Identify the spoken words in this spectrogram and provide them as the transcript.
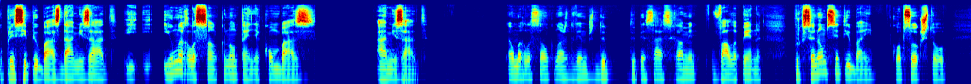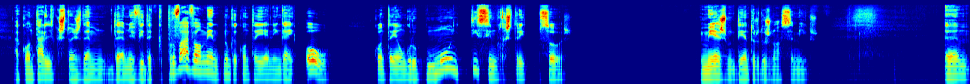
o princípio base da amizade. E, e, e, uma relação que não tenha como base a amizade é uma relação que nós devemos de, de pensar se realmente vale a pena. Porque se eu não me sentir bem com a pessoa que estou a contar-lhe questões da, da minha vida que provavelmente nunca contei a ninguém ou contei a um grupo muitíssimo restrito de pessoas, mesmo dentro dos nossos amigos, hum,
